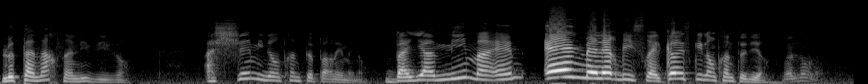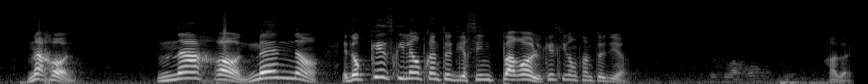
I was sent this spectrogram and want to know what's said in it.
Le Tanar, c'est un livre vivant. Hachem, il est en train de te parler maintenant. Bayami Mahem En Meler Israël. Quand est-ce qu'il est en train de te dire Maintenant, là. Nahon. Nahon. Maintenant. Et donc, qu'est-ce qu'il est en train de te dire C'est une parole. Qu'est-ce qu'il est en train de te dire Razak.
